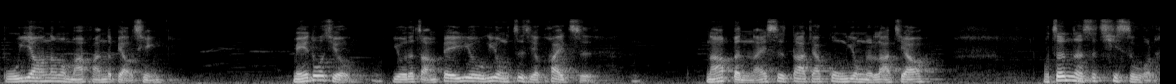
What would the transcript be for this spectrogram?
不要那么麻烦的表情，没多久，有的长辈又用自己的筷子拿本来是大家共用的辣椒，我真的是气死我了。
